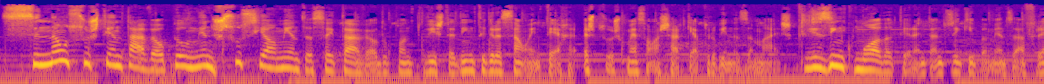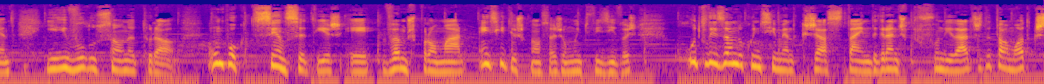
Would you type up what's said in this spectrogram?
se não sustentável, pelo menos socialmente aceitável do ponto de vista de integração em terra, as pessoas começam a achar que há turbinas a mais, que lhes incomoda terem tantos equipamentos à frente e a evolução natural. Um pouco de sensatez é vamos para o mar em sítios que não sejam muito visíveis, utilizando o conhecimento que já se tem de grandes profundidades, de tal modo que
